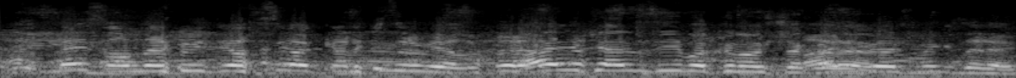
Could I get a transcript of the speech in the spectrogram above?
Neyse onların videosu yok karıştırmayalım. Haydi kendinize iyi bakın. Hoşçakalın. Haydi görüşmek üzere.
